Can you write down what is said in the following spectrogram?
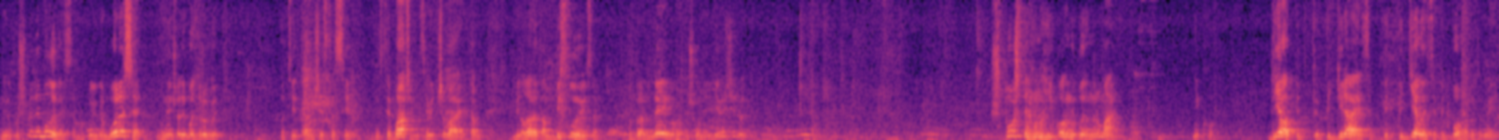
Вони не хочуть люди молитися, бо коли люди моляться, вони нічого не зробити. Оці там чиста сила. Вони це бачать, це відчувають. Там біля лави там біснуються. Позбирають людей, вибачте, що вони віруючі люди. Штучне воно ніколи не буде нормально. Ніколи. Під, підділяється, під, підділиться під Бога, розумієте?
